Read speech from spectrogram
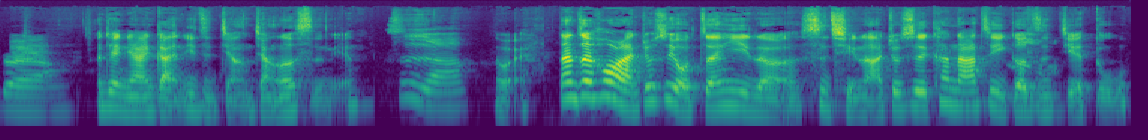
对啊，而且你还敢一直讲讲二十年，是啊，对，但这后来就是有争议的事情啦，就是看大家自己各自解读。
